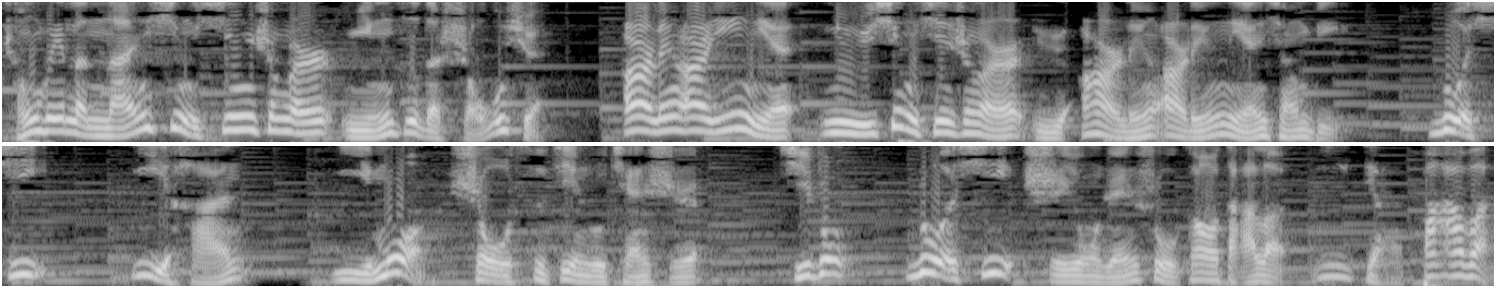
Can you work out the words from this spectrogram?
成为了男性新生儿名字的首选。二零二一年女性新生儿与二零二零年相比，若曦、易涵、以沫首次进入前十。其中，若曦使用人数高达了一点八万，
